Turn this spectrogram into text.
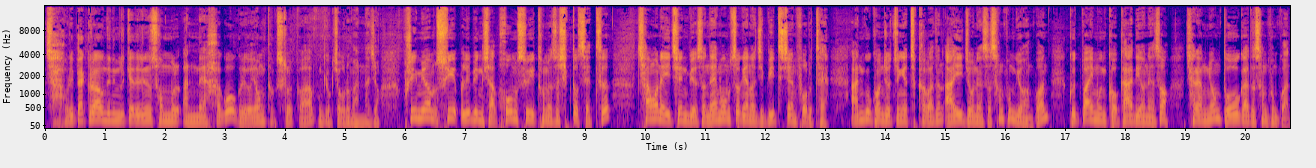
자, 우리 백그라운드님들께 드리는 선물 안내하고 그리고 영턱스클럽과 본격적으로 만나죠. 프리미엄 수입 리빙샵 홈 스위트홈에서 식도 세트, 창원 H&B에서 내 몸속 에너지 비트젠 포르테, 안구 건조증에 특허받은 아이존에서 상품 교환권, 굿바이 문코 가디언에서 차량용 도어가드 상품권,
